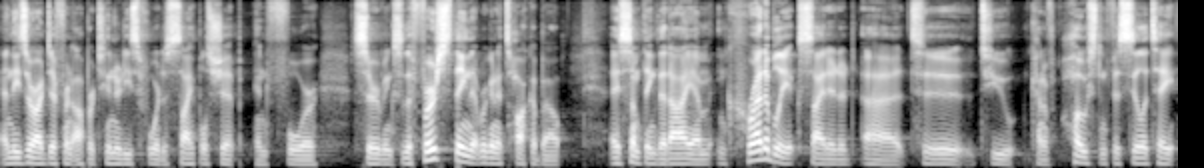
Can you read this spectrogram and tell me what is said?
And these are our different opportunities for discipleship and for serving. So, the first thing that we're going to talk about is something that I am incredibly excited uh, to, to kind of host and facilitate,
